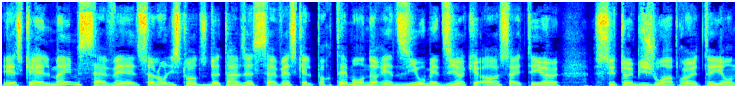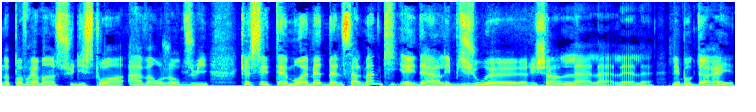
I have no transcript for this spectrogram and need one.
Et est-ce qu'elle-même savait, selon l'histoire du The Times, elle savait ce qu'elle portait, mais on aurait dit aux médias que ah, ça a été un, c'est un bijou emprunté. On n'a pas vraiment su l'histoire avant aujourd'hui, que c'était Mohamed Ben Salman qui, et d'ailleurs, les bijoux, euh, Richard, la, la, la- la- les boucles d'oreilles,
